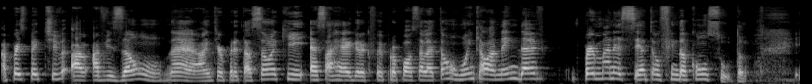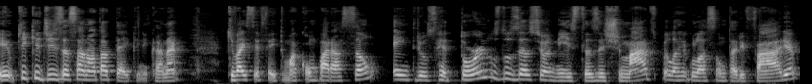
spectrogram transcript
a perspectiva, a, a, visão, né, a interpretação é que essa regra que foi proposta é tão ruim que ela nem deve permanecer até o fim da consulta. E o que, que diz essa nota técnica, né? Que vai ser feita uma comparação entre os retornos dos acionistas estimados pela regulação tarifária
